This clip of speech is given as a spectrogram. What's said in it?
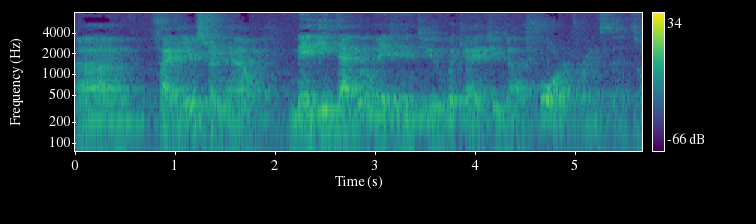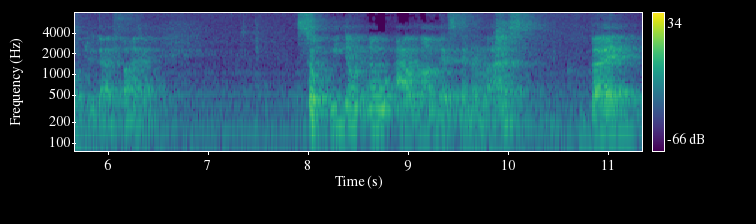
um, five years from now, maybe that will make it into WCAG 2.4, for instance, or 2.5. So we don't know how long that's going to last, but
